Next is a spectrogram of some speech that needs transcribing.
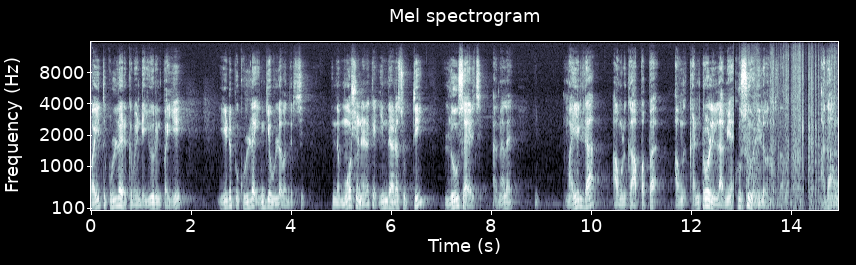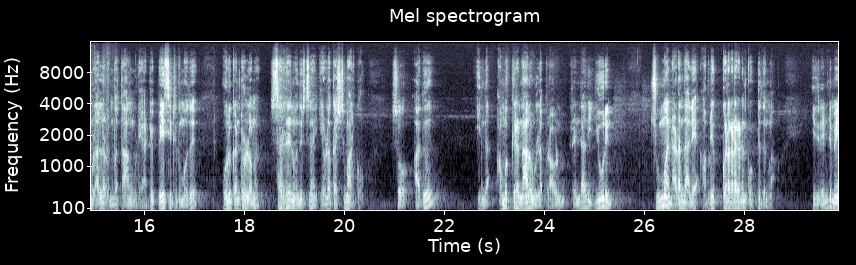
வயிற்றுக்குள்ளே இருக்க வேண்டிய யூரின் பை இடுப்புக்குள்ளே இங்கே உள்ளே வந்துருச்சு. இந்த மோஷன் இழக்க இந்த இடம் சுற்றி லூஸ் ஆயிடுச்சு அதனால் மைல்டாக அவங்களுக்கு அப்பப்போ அவங்க கண்ட்ரோல் இல்லாமையே குசு வெளியில் வந்துருந்தாங்க. அது அவங்களால ரொம்ப தாங்க முடியாது. யார்ட்டையும் பேசிகிட்டு இருக்கும்போது ஒரு கண்ட்ரோல் இல்லாமல் சர்ன்னு வந்துருச்சுன்னா எவ்வளோ கஷ்டமாக இருக்கும். ஸோ அது இந்த அமுக்கிறனால உள்ள ப்ராப்ளம் ரெண்டாவது யூரின் சும்மா நடந்தாலே அப்படியே கடகடகடன் கொட்டுதுங்களாம். இது ரெண்டுமே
